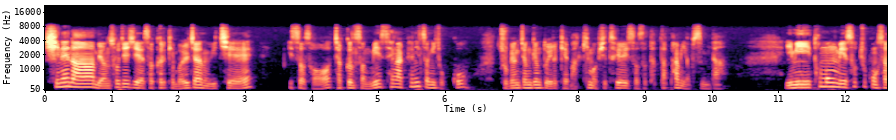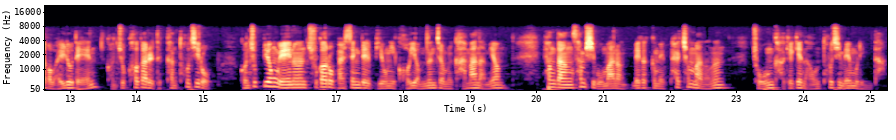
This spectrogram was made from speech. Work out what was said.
시내나 면소재지에서 그렇게 멀지 않은 위치에 있어서 접근성 및 생활 편의성이 좋고 주변 전경도 이렇게 막힘없이 트여 있어서 답답함이 없습니다. 이미 토목 및 석축공사가 완료된 건축 허가를 득한 토지로 건축 비용 외에는 추가로 발생될 비용이 거의 없는 점을 감안하면 평당 35만원, 매각금액 8천만원은 좋은 가격에 나온 토지 매물입니다.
